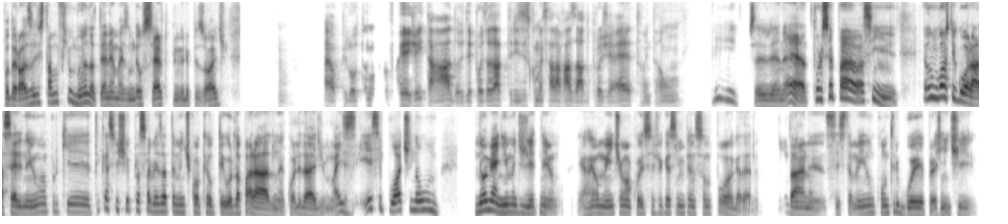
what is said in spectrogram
Poderosas eles estavam filmando até, né? Mas não deu certo o primeiro episódio. É, o piloto não foi rejeitado, e depois as atrizes começaram a vazar do projeto, então. Você vê, né? É, torcer pra. Assim, eu não gosto de gorar a série nenhuma, porque tem que assistir para saber exatamente qual é o teor da parada, né? Qualidade. Mas esse plot não, não me anima de jeito nenhum. É realmente uma coisa que você fica assim pensando, pô, galera, não dá, né? Vocês também não contribuem pra gente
